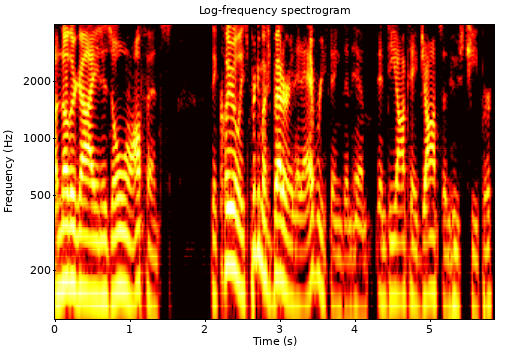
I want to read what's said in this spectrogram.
another guy in his own offense that clearly is pretty much better at everything than him, and Diontae Johnson, who's cheaper.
